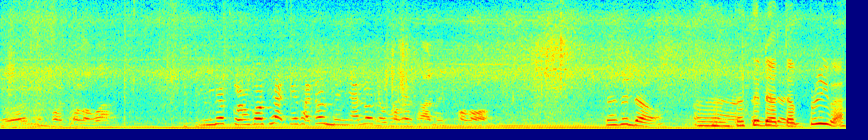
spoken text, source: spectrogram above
เออมันพ่อชอบเราว่า mình biết con có phép để phải đó mình nhà luôn rồi พ่อ mà ได้ทานเนี่ยพ่อหล่อ ta sẽ đỡ เออตาตื่นเดือดแต่ปรีบอะ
